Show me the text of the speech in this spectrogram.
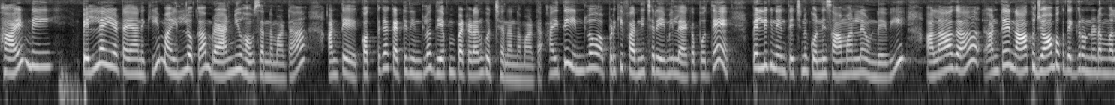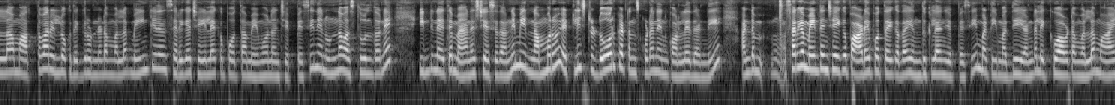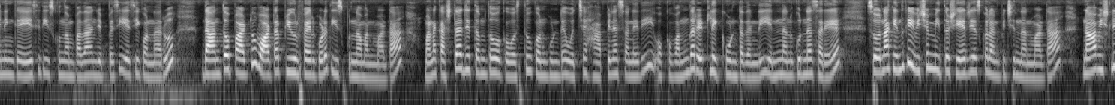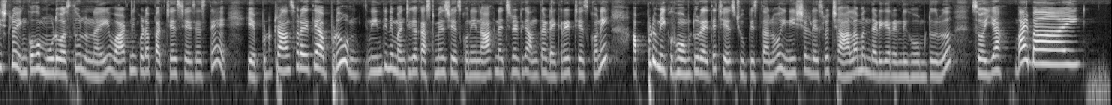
Hi అండి పెళ్ళి అయ్యే టయానికి మా ఇల్లు ఒక బ్రాండ్ న్యూ హౌస్ అన్నమాట. అంటే కొత్తగా కట్టిన ఇంట్లో దీపం పెట్టడానికి వచ్చానన్నమాట. అయితే ఇంట్లో అప్పటికి ఫర్నిచర్ ఏమీ లేకపోతే పెళ్ళికి నేను తెచ్చిన కొన్ని సామాన్లే ఉండేవి. అలాగా అంటే నాకు జాబ్ ఒక దగ్గర ఉండడం వల్ల మా అత్తవారి ఇల్లు ఒక దగ్గర ఉండడం వల్ల మెయింటెనెన్స్ సరిగా చేయలేకపోతామేమోనని చెప్పేసి నేను ఉన్న వస్తువులతోనే ఇంటిని అయితే మేనేజ్ చేసేదాన్ని. మీరు నమ్మరు అట్లీస్ట్ డోర్ కర్టన్స్ కూడా నేను కొనలేదండి. అంటే సరిగా మెయింటైన్ చేయక పాడైపోతాయి కదా ఎందుకులే అని చెప్పేసి. బట్ ఈ మధ్య ఎండలు ఎక్కువ అవడం వల్ల మా ఆయన ఇంకా ఏసీ తీసుకుందాం పదా అని చెప్పేసి ఏసీ కొన్నారు. దాంతోపాటు వాటర్ ప్యూరిఫైర్ కూడా తీసుకున్నాం అనమాట మన కష్టాజితంతో ఒక వస్తువు కొనుక్కుంటే వచ్చే హ్యాపీనెస్ అనేది ఒక వంద రెట్లు ఎక్కువ ఉంటుందండి. ఎన్ని అనుకున్నా సరే. సో నాకు ఎందుకు ఈ విషయం మీతో షేర్ చేసుకోవాలనిపించింది అనమాట నా విష్ లిస్ట్లో ఇంకొక మూడు వస్తువులు ఉన్నాయి. వాటిని కూడా పర్చేస్ చేసేస్తే ఎప్పుడు ట్రాన్స్ఫర్ అయితే అప్పుడు ఇంటిని మంచిగా కస్టమైజ్ చేసుకొని నాకు నచ్చినట్టుగా అంతా డెకరేట్ చేసుకొని అప్పుడు మీకు హోమ్ టూర్ అయితే చేసి చూపిస్తాను. ఇనీషియల్ డేస్లో చాలామంది అడిగారండి home tour. So yeah bye bye.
